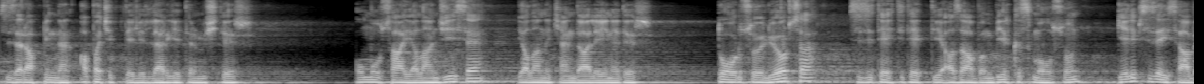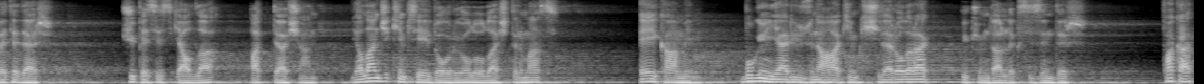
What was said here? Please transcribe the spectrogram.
size Rabbinden apaçık deliller getirmiştir. O Musa yalancı ise yalanı kendi aleyhinedir. Doğru söylüyorsa sizi tehdit ettiği azabın bir kısmı olsun gelip size isabet eder. Şüphesiz ki Allah haddi aşan, yalancı kimseyi doğru yola ulaştırmaz. Ey kavmim! Bugün yeryüzüne hakim kişiler olarak hükümdarlık sizindir. Fakat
